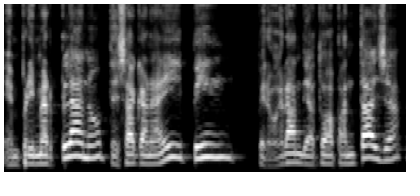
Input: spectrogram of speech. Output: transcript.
en primer plano, te sacan ahí, ping, pero grande a toda pantalla.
